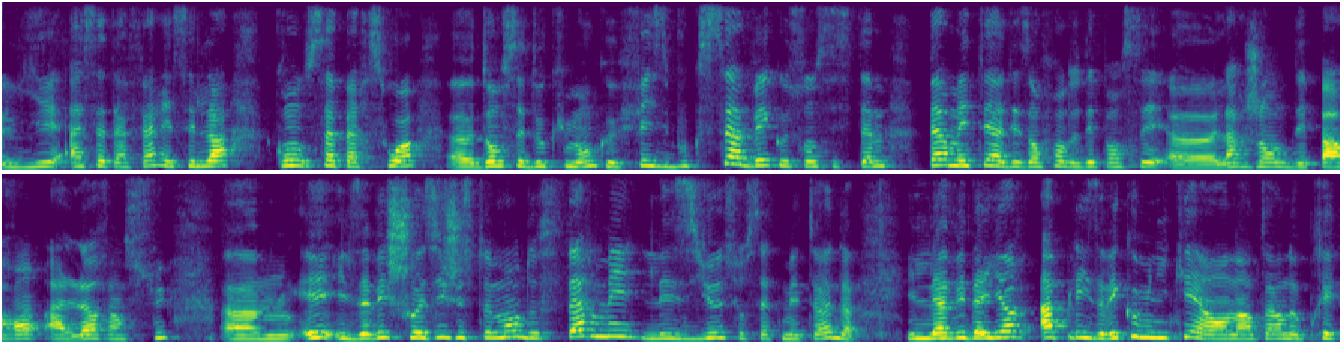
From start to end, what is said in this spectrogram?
liés à cette affaire et c'est là s'aperçoit euh, dans ces documents que Facebook savait que son système permettait à des enfants de dépenser euh, l'argent des parents à leur insu Euh, et ils avaient choisi justement de fermer les yeux sur cette méthode. Ils l'avaient d'ailleurs appelé, ils avaient communiqué hein, en interne auprès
